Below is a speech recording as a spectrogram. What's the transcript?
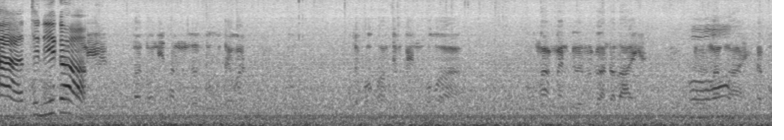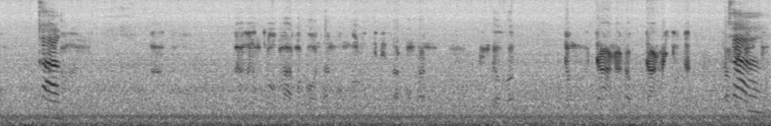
ค่ะ ทีนี้ก็ ตอนนี้แต่ตอนนี้ท่านเลิกดูแต่ว่าดูเฉพาะความจำเป็น เพราะว่าดูมากแม่นเกินมันก็อันตรายไงอ๋อ มากมายครับผมค่ะ ก็เลยเลิกดูแล้วเริ่มโชคลาภมาก่อนท่านผมก็รู้กิตติศักดิ์ของท่านถึงเขาเขาเจ้ามือจ้างอะครับ จ้างให้หยุดอะถ้าไม่ค่ะ หยุด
